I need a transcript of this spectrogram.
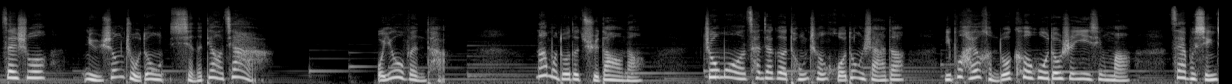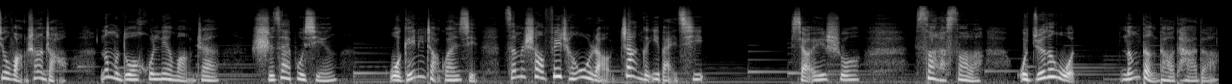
再说，女生主动显得掉价啊。”我又问他：“那么多的渠道呢？周末参加个同城活动啥的，你不还有很多客户都是异性吗？再不行就网上找，那么多婚恋网站。实在不行，我给你找关系，咱们上《非诚勿扰》占个一百七。”小 A 说：“算了算了，我觉得我能等到他的。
